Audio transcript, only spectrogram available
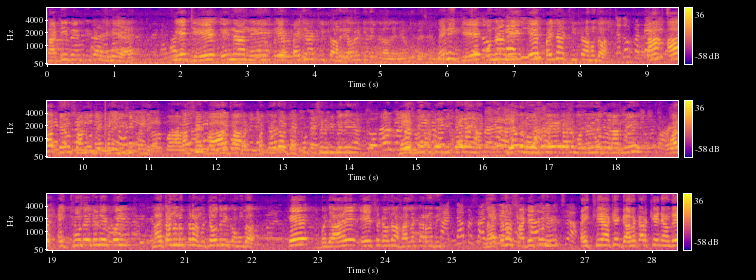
ਸਾਡੀ ਬੇਨਤੀ ਤਾਂ ਇਹ ਹੈ ਕਿ ਜੇ ਇਹਨਾਂ ਨੇ ਇਹ ਪਹਿਲਾਂ ਕੀਤਾ ਹੁੰਦਾ ਤੇ ਕਰਾ ਲੈਣੇ ਉਹਨੂੰ ਵੈਸੇ ਨਹੀਂ ਨਹੀਂ ਜੇ ਉਹਨਾਂ ਨੇ ਇਹ ਪਹਿਲਾਂ ਕੀਤਾ ਹੁੰਦਾ ਤਾਂ ਆਹ ਦਿਨ ਸਾਨੂੰ ਦੇਖਣੇ ਨਹੀਂ ਸੀ ਪੈਣੇ ਅਸੀਂ ਬਾਰ-ਬਾਰ ਬਕਾਇਦਾ ਡੈਪੂਟੇਸ਼ਨ ਵੀ ਮਿਲੇ ਆ। ਫੇਸਬੁੱਕ ਤੇ ਵੀ ਕਹਿ ਰਹੇ ਆ ਲੇਕਿਨ ਉਸ ਤੇ ਇਹ ਗੱਲ ਮੰਨਣ ਨੂੰ ਤਿਆਰ ਨਹੀਂ। ਪਰ ਇੱਥੋਂ ਦੇ ਜਿਹੜੇ ਕੋਈ ਮੈਂ ਤੁਹਾਨੂੰ ਨੂੰ ਧਰਮ ਚੌਧਰੀ ਕਹੂੰਗਾ ਕਿ ਬਜਾਏ ਇਸ ਗੱਲ ਦਾ ਹੱਲ ਕਰਨ ਦੀ। ਮੈਂ ਕਹਿੰਦਾ ਸਾਡੇ ਚੋਂ ਨੇ। ਇੱਥੇ ਆ ਕੇ ਗੱਲ ਕਰਕੇ ਜਾਂਦੇ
